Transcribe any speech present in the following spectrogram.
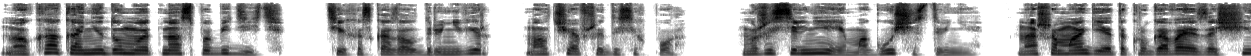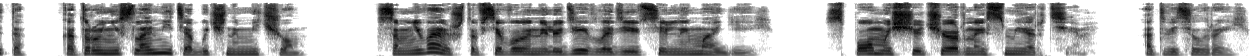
Но как они думают нас победить? Тихо сказал Дрюневир, молчавший до сих пор. Мы же сильнее, могущественнее. Наша магия — это круговая защита, которую не сломить обычным мечом. Сомневаюсь, что все воины людей владеют сильной магией. С помощью черной смерти, ответил Рэй.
